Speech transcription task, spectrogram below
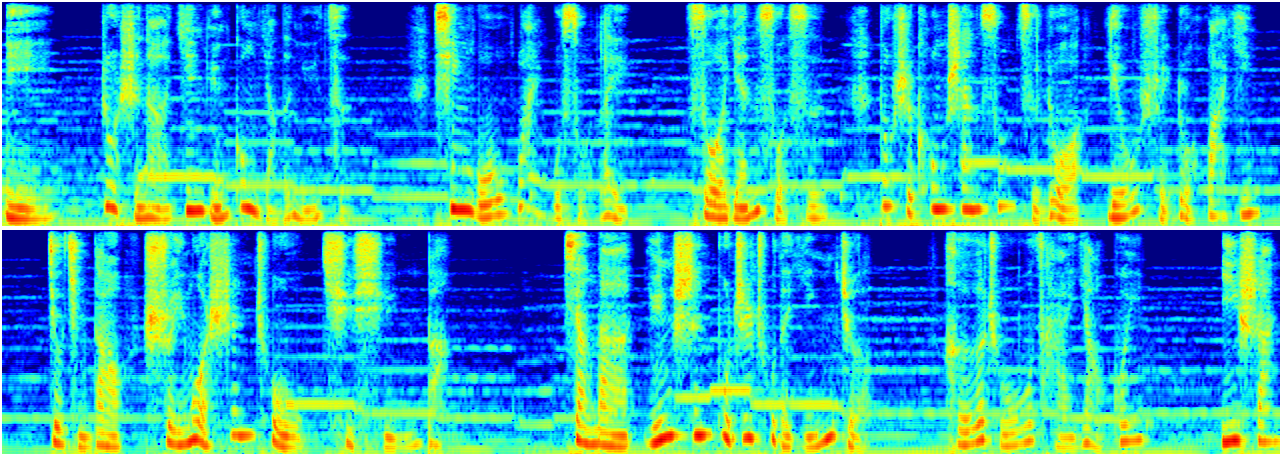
你若是那烟云供养的女子，心无外物所累，所言所思。都是空山松子落，流水落花阴，就请到水墨深处去寻吧。像那云深不知处的隐者，何处采药归？衣衫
